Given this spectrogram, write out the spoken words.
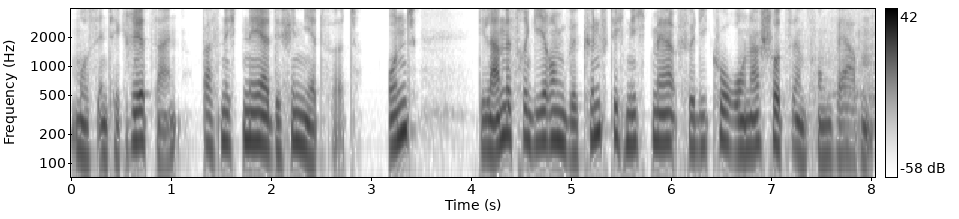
muss integriert sein, was nicht näher definiert wird. Und die Landesregierung will künftig nicht mehr für die Corona-Schutzimpfung werben.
